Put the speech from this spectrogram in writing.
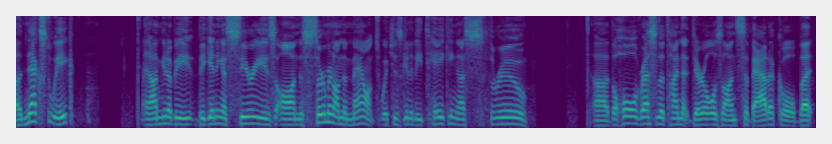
Uh, next week, and I'm going to be beginning a series on the Sermon on the Mount, which is going to be taking us through uh, the whole rest of the time that Daryl is on sabbatical. But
